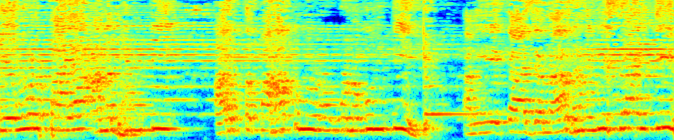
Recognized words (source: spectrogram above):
देऊळ पाया अनभिंती अर्थ पहा तुम्ही गुणगुंती आणि एका जनार्दन विश्रांती.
